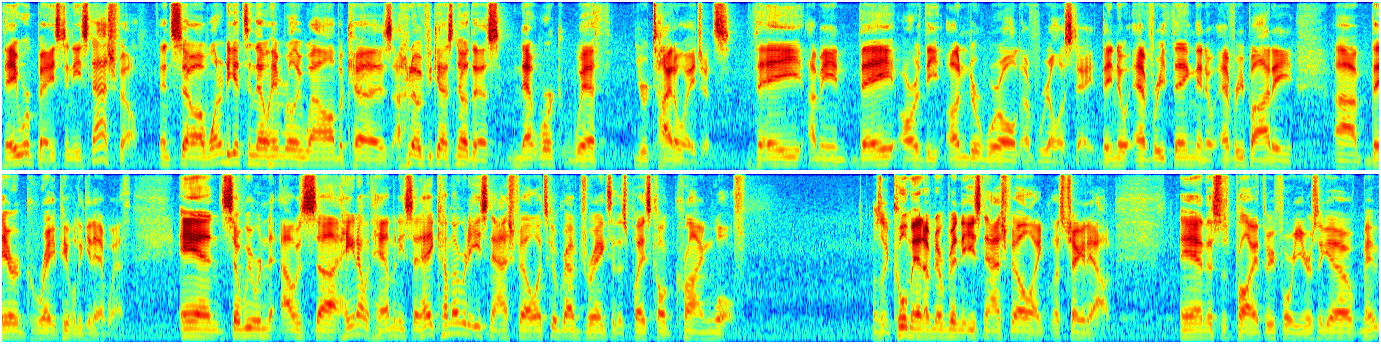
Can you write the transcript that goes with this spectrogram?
they were based in East Nashville. And so I wanted to get to know him really well because I don't know if you guys know this, network with your title agents. They, I mean, they are the underworld of real estate. They know everything, they know everybody. Uh, they are great people to get in with. And so we were, I was uh, hanging out with him, and he said, "Hey, come over to East Nashville. Let's go grab drinks at this place called Crying Wolf." I was like, "Cool, man. I've never been to East Nashville. Like, let's check it out." And this was probably three, four years ago. Maybe,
